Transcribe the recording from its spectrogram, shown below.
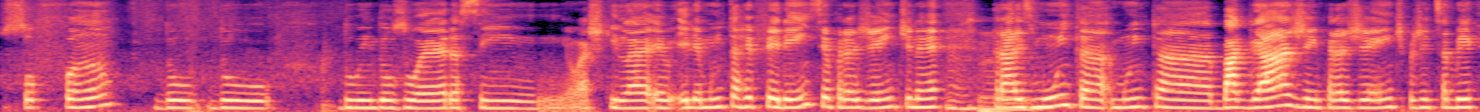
sou fã do, do, do Windows Wear, assim, eu acho que lá é- ele é muita referência pra gente, né? Uhum. Traz muita, muita bagagem pra gente, pra gente saber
